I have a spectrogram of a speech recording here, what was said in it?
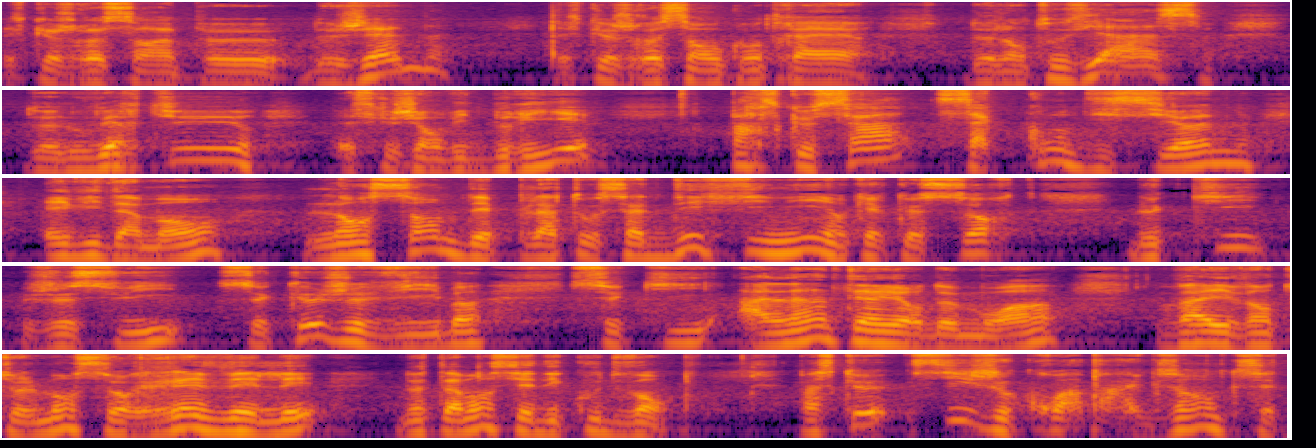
Est-ce que je ressens un peu de gêne? Est-ce que je ressens au contraire de l'enthousiasme, de l'ouverture? Est-ce que j'ai envie de briller? Parce que ça, ça conditionne évidemment l'ensemble des plateaux. Ça définit en quelque sorte le qui je suis, ce que je vibre, ce qui, à l'intérieur de moi, va éventuellement se révéler, notamment s'il y a des coups de vent. Parce que si je crois, par exemple, que c'est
